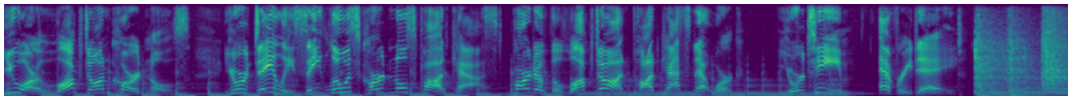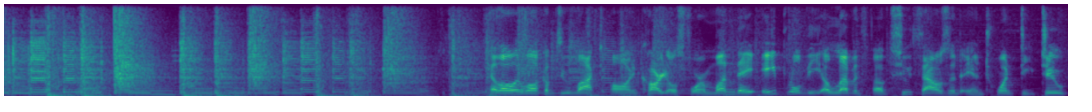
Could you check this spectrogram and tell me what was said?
You are Locked On Cardinals, your daily St. Louis Cardinals podcast, part of the Locked On Podcast Network. Your team every day. Hello and welcome to Locked On Cardinals for Monday, April the 11th of 2022.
